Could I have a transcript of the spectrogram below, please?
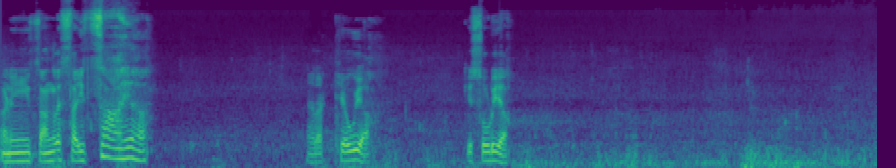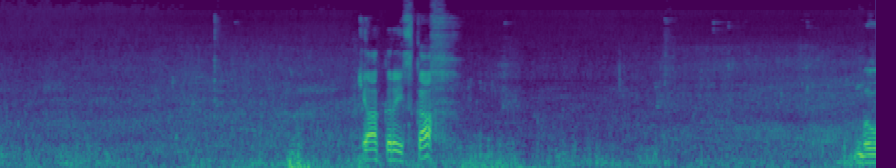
आणि चांगल्या साईजचा आहे हा. याला ठेवूया की सोडूया. क्या करे इसका? बघू.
